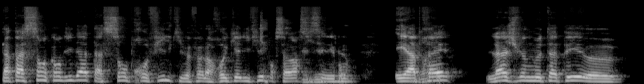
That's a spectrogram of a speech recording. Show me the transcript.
T'as pas 100 candidats, t'as 100 profils qu'il va falloir requalifier pour savoir si c'est les bons. Et après, là, je viens de me taper euh,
